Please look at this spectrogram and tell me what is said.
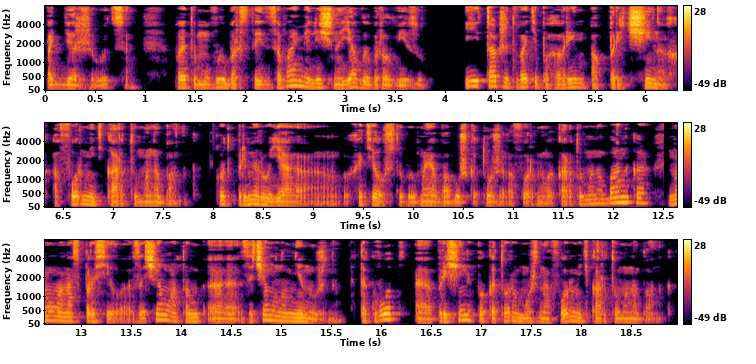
поддерживаются. Поэтому выбор стоит за вами, лично я выбрал визу. И также давайте поговорим о причинах оформить карту Монобанк. Вот, к примеру, я хотел, чтобы моя бабушка тоже оформила карту Монобанка, но она спросила, зачем, о том, э, зачем оно мне нужно. Так вот, э, причины, по которым можно оформить карту Монобанк.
